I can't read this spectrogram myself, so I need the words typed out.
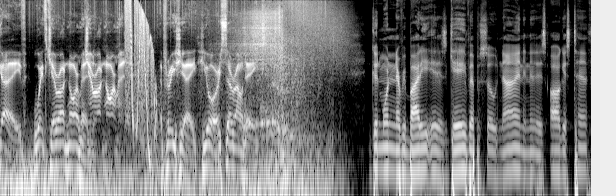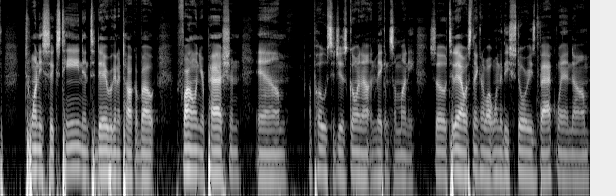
Gave with Gerard Norman. Gerard Norman. Appreciate your surroundings. Good morning, everybody. It is Gave, episode 9, and it is August 10th, 2016. And today we're going to talk about following your passion um, opposed to just going out and making some money. So today I was thinking about one of these stories back when, um,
